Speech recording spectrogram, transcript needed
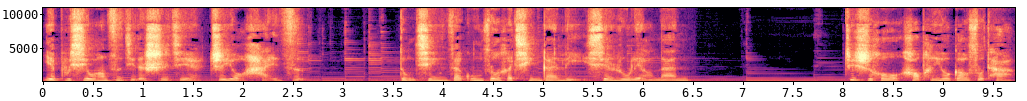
也不希望自己的世界只有孩子。董卿在工作和情感里陷入两难。这时候，好朋友告诉他：“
